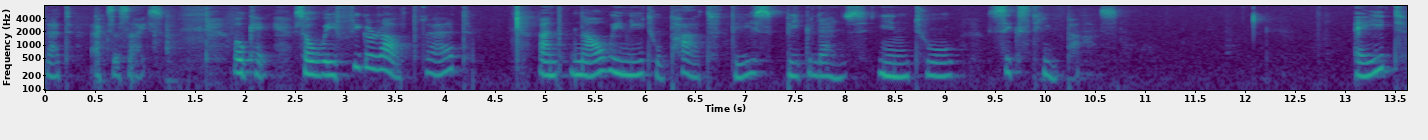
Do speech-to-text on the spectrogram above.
that exercise. Okay, so we figured out that, and now we need to part this big length into 16 parts. 8,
